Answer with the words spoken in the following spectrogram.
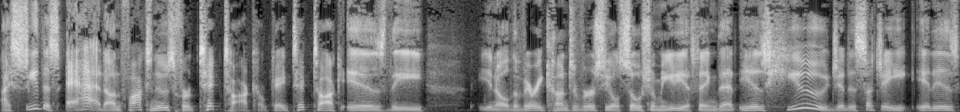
I see this ad on Fox News for TikTok. Okay. TikTok is the, you know, the very controversial social media thing that is huge. It is such a, it is,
